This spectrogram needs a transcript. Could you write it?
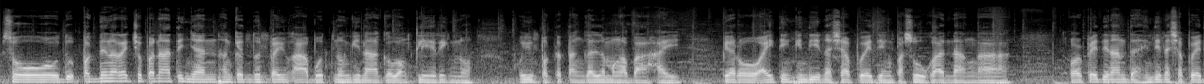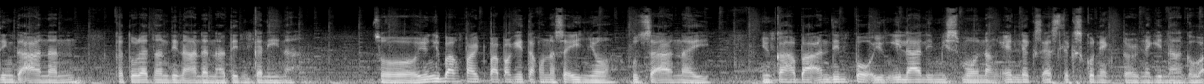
So do, pag dinaretso pa natin yan, hanggang doon pa yung abot ng ginagawang clearing no o yung pagtatanggal ng mga bahay. Pero I think hindi na siya pwedeng pasukan ng uh, or pwede na, hindi na siya pwedeng daanan katulad ng dinaanan natin kanina. So, yung ibang part papakita ko na sa inyo kung saan ay yung kahabaan din po yung ilalim mismo ng NLEX SLEX connector na ginagawa.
